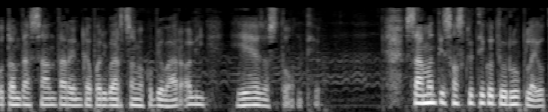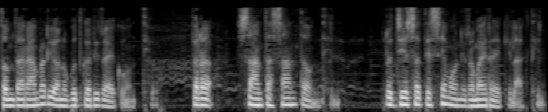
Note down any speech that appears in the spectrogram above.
उत्तमदास शान्ता र यिनका परिवारसँगको व्यवहार अलि हेय जस्तो हुन्थ्यो। सामन्ती संस्कृतिको त्यो रूपलाई उत्तमदा राम्ररी अनुभूत गरिरहेको हुन्थ्यो तर शान्ता शान्त हुन्थिन्। र जे छ त्यसैमा उनी रमाइरहेकी लाग्थिन्।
